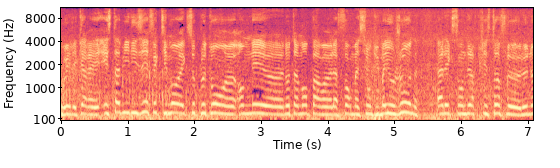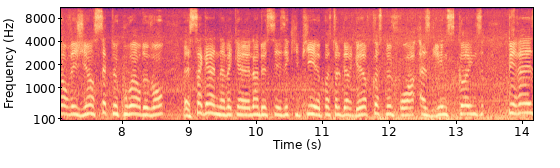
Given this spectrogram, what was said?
Oui, l'écart est est stabilisé effectivement avec ce peloton euh, emmené euh, notamment par euh, la formation du maillot jaune. Alexander Christophe, le, le Norvégien, sept coureurs devant. Euh, Sagan avec euh, l'un de ses équipiers, euh, Postelberger, Cosnefroy, Asgreen, Coins, Perez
